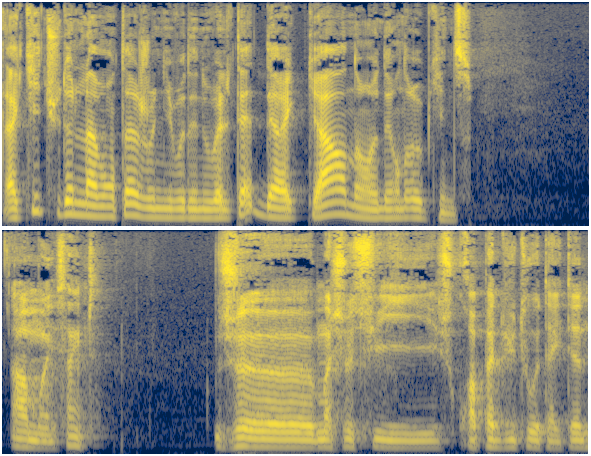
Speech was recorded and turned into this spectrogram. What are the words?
À qui tu donnes l'avantage au niveau des nouvelles têtes Derek Carr, DeAndre Hopkins? Ah, moi, les Saints. Je, moi, je suis, je crois pas du tout aux Titans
